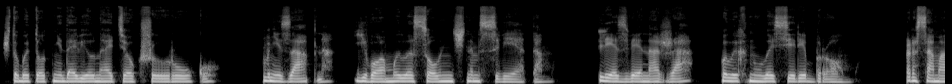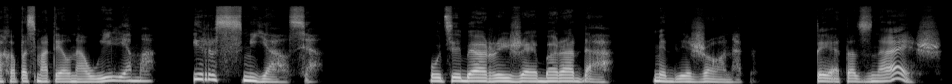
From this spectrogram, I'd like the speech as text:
чтобы тот не давил на отекшую руку. Внезапно его омыло солнечным светом. Лезвие ножа полыхнуло серебром. Росомаха посмотрел на Уильяма и рассмеялся. «У тебя рыжая борода, медвежонок. Ты это знаешь?»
